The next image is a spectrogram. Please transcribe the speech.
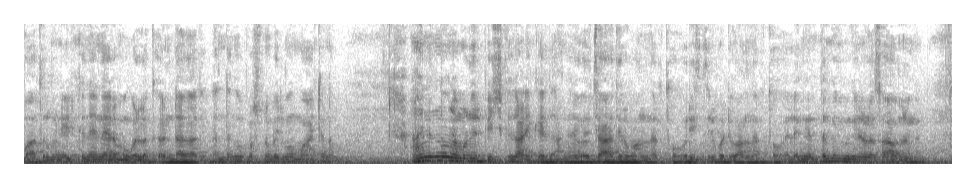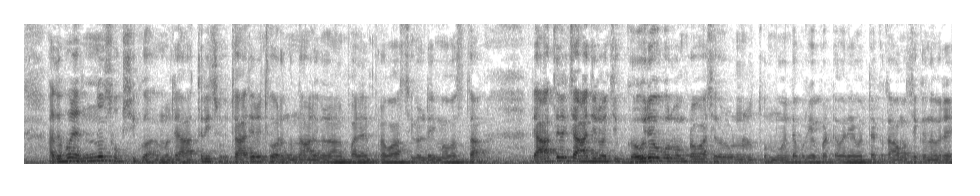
ബാത്റൂമിൽ ഇരിക്കുന്നതിന് നേരെ മുകളിലൊക്കെ ഉണ്ടാകാതെ എന്തെങ്കിലും പ്രശ്നം വരുമ്പോൾ മാറ്റണം. അതിനൊന്നും നമ്മളൊരു പിശുക്ക് കാണിക്കരുത്. അങ്ങനെ ഒരു ചാർജർ വാങ്ങുന്നിടത്തോ ഒരു ഇസ്തിരി പെട്ടി വാങ്ങുന്നിടത്തോ അല്ലെങ്കിൽ എന്തെങ്കിലും ഇങ്ങനെയുള്ള സാധനങ്ങൾ. അതുപോലെ എന്നും സൂക്ഷിക്കുക. നമ്മൾ രാത്രി ചാർജർ വെച്ച് ഉറങ്ങുന്ന ആളുകളാണ്. പല പ്രവാസികളുടെയും അവസ്ഥ രാത്രി ചാർജിൽ വെച്ച് ഗൗരവപൂർവം പ്രവാസികൾ ഉണർത്തുന്നു എന്റെ പ്രിയപ്പെട്ടവരെ ഒറ്റയ്ക്ക് താമസിക്കുന്നവരെ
